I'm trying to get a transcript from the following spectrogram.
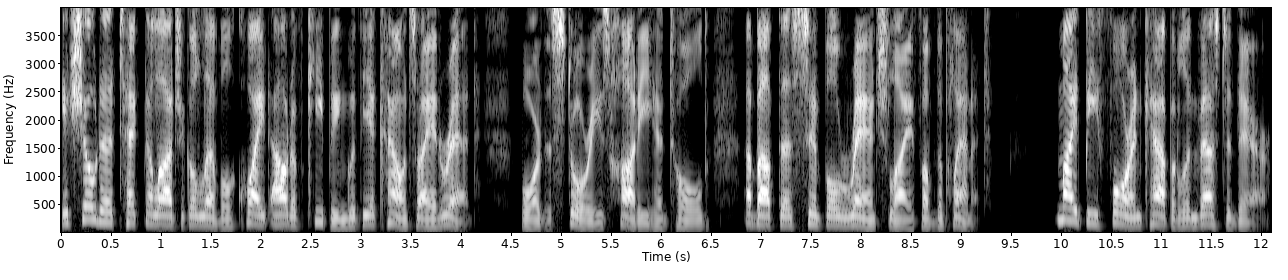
It showed a technological level quite out of keeping with the accounts I had read, or the stories Hoddy had told about the simple ranch life of the planet. Might be foreign capital invested there,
